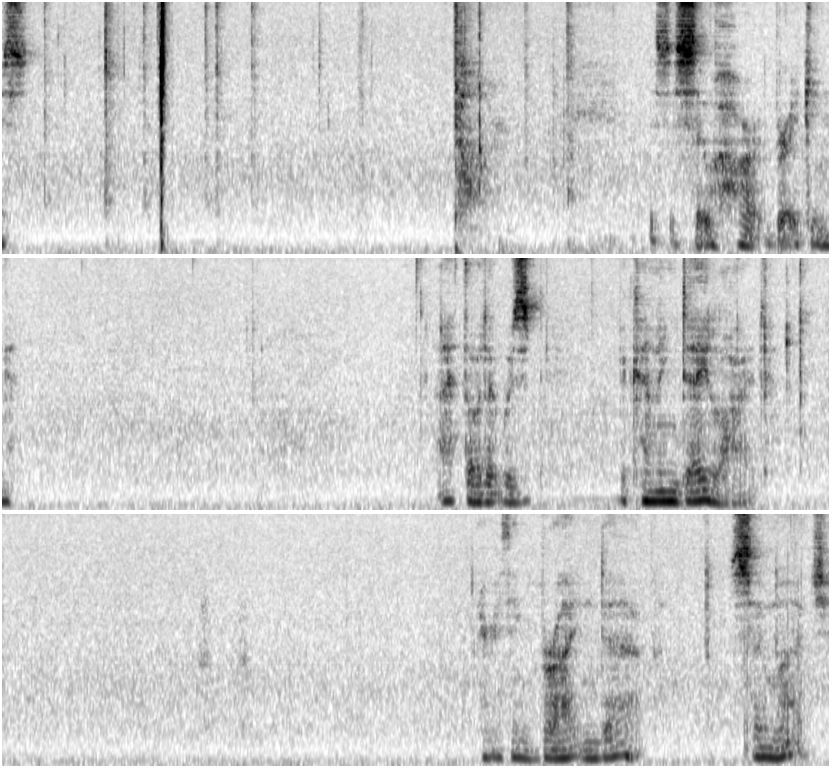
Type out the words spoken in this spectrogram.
voice. Darn. This is so heartbreaking. I thought it was becoming daylight. Everything brightened up so much.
